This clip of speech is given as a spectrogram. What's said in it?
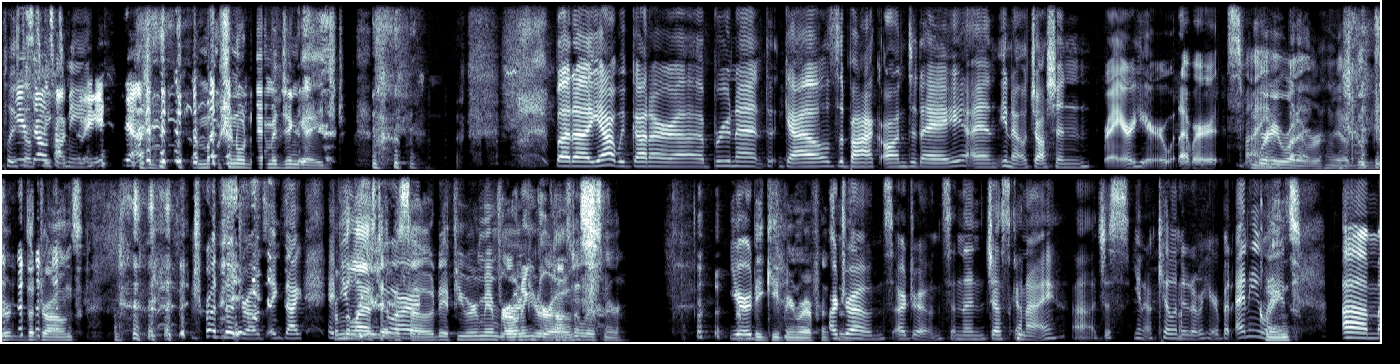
please, Please don't, speak talk to me. Yeah. Emotional damage engaged. But uh, yeah, we've got our uh, brunette gals back on today, and you know Josh and Ray are here. Whatever, it's fine. We're here, but- whatever. Yeah, the, dr- the drones. the, dro- the drones, exactly. If From you the last listen to our- episode, if you remember, if you're a constant listener, your beekeeping references. our drones, our drones, and then Jessica and I, uh, just you know, killing it over here. But anyways, Queens. um,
